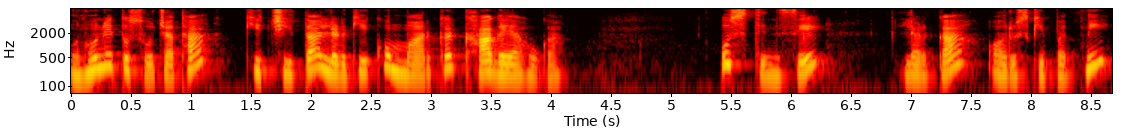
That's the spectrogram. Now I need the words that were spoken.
उन्होंने तो सोचा था कि चीता लड़की को मारकर खा गया होगा। उस दिन से लड़का और उसकी पत्नी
